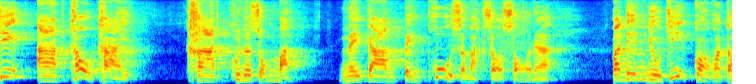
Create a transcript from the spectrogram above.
ที่อาจเข้าข่ายขาดคุณสมบัติในการเป็นผู้สมัครสสนะฮะประเด็นอยู่ที่กกต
